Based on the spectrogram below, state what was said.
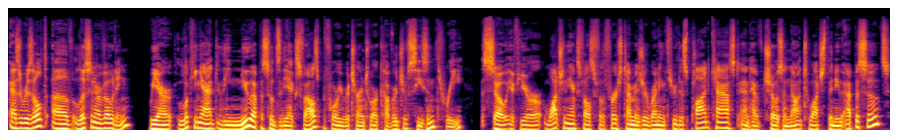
As a result of listener voting, we are looking at the new episodes of the X Files before we return to our coverage of season 3. So if you're watching the X Files for the first time as you're running through this podcast and have chosen not to watch the new episodes,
